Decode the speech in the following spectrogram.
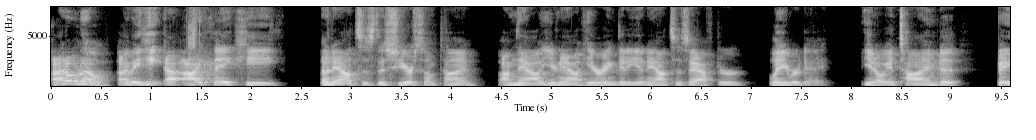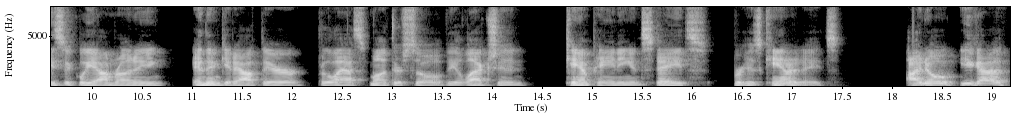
I don't know. I mean, he. I think he announces this year sometime. I'm now you're now hearing that he announces after Labor Day, you know, in time to basically I'm running and then get out there for the last month or so of the election campaigning in states for his candidates. I know you got to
